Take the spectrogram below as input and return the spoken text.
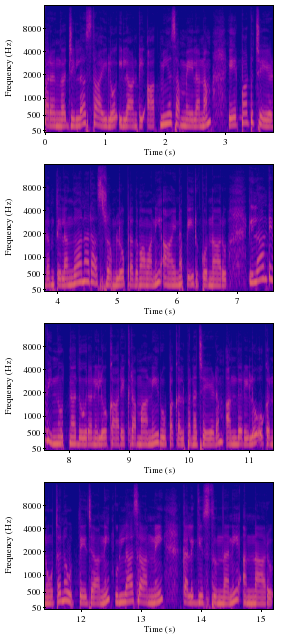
పరంగా జిల్లా స్థాయిలో ఇలాంటి ఆత్మీయ సమ్మేళనం ఏర్పాటు చేయడం తెలంగాణ రాష్ట్రంలో ప్రథమమని ఆయన పేర్కొన్నారు. ఇలాంటి వినూత్న ధోరణిలో కార్యక్రమాన్ని రూపకల్పన చేయడం అందరిలో ఒక నూతన ఉత్తేజాన్ని ఉల్లాసాన్ని కలిగిస్తుందని అన్నారు.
